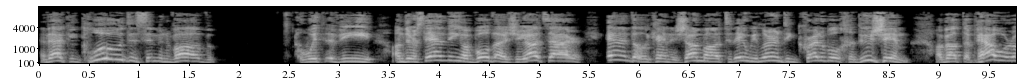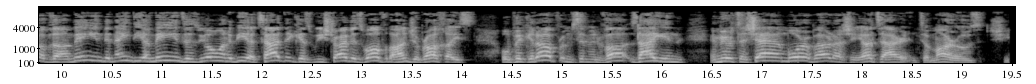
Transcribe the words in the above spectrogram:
And that concludes the Simon Vav with the understanding of both Ashayatzar and the Neshama. Today we learned incredible Chadushim about the power of the Amein, the 90 Ameins, as we all want to be a tzaddik, as we strive as well for the 100 brachais. We'll pick it up from Simon Zayin and Mir Tashem, more about Ashayatzar in tomorrow's Shia.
